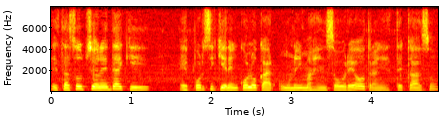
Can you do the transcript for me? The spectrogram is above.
Estas opciones de aquí es por si quieren colocar una imagen sobre otra, en este caso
